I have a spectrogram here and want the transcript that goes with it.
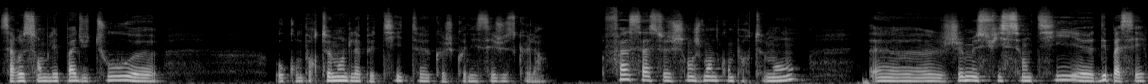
ça ressemblait pas du tout. Euh, au comportement de la petite que je connaissais jusque-là. Face à ce changement de comportement, euh, je me suis sentie euh, dépassée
